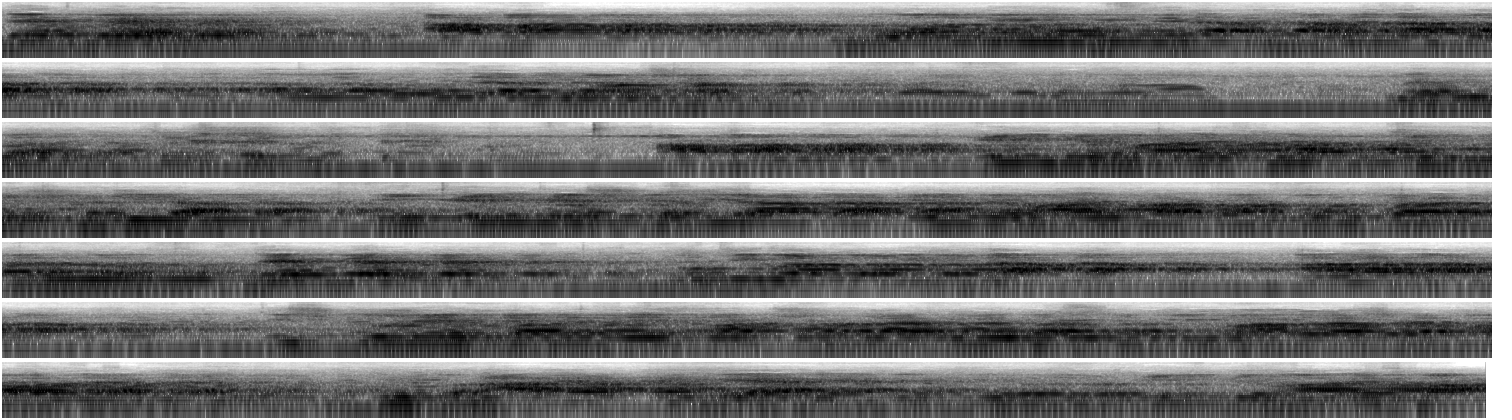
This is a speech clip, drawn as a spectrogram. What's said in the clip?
দেখবেন আপা মন্দি মুক্তিরা ঝামেলা পাতা আল্লাহ নবীরা মীমাংসা নাকি বলে? আলাদা। কলেজে পাঠশালা ইউনিভার্সিটি পাওয়া যায় কিন্তু একটা জ্ঞান মারিফাত।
